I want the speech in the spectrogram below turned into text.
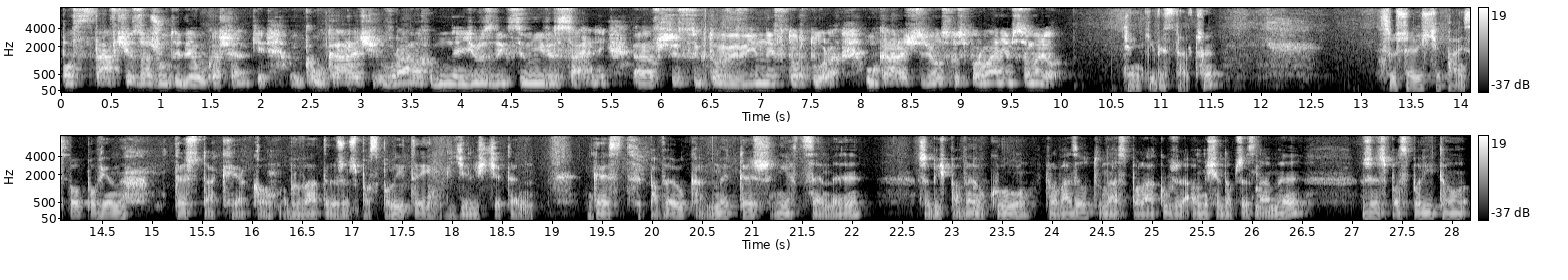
postawcie zarzuty dla Łukaszenki, ukarać w ramach jurysdykcji uniwersalnej wszyscy, kto winny w torturach, ukarać w związku z porwaniem samolotu. Dzięki, wystarczy. Słyszeliście Państwo, powiem też tak jako obywatel Rzeczpospolitej, widzieliście ten gest Pawełka. My też nie chcemy, żebyś Pawełku wprowadzał tu nas Polaków, że a my się dobrze znamy, Rzeczpospolitą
